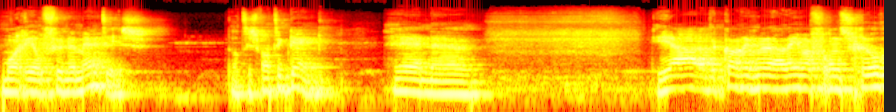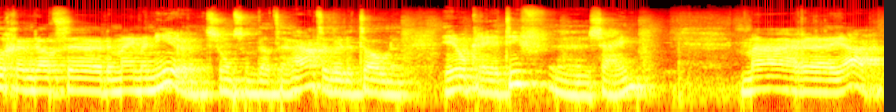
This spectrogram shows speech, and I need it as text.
moreel fundament is. Dat is wat ik denk. En eh, ja, dan kan ik me alleen maar verontschuldigen dat de, mijn manieren, soms om dat aan te willen tonen, heel creatief zijn. Maar eh, ja,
